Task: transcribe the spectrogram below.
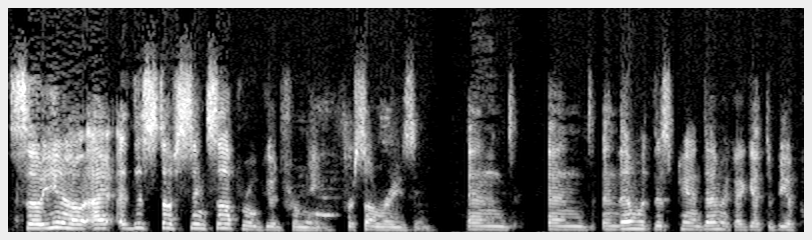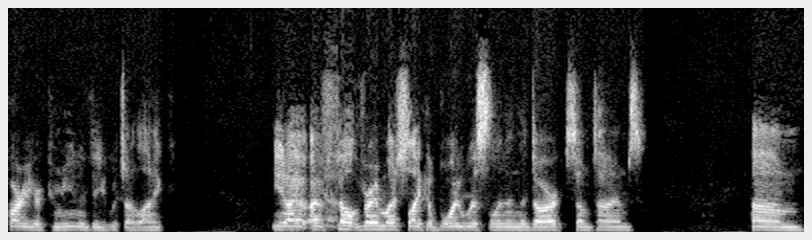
So you know I, I this stuff syncs up real good for me for some reason. And and and then with this pandemic i get to be a part of your community which i like. You know I, i've Yeah. felt very much like a boy whistling in the dark sometimes. Um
